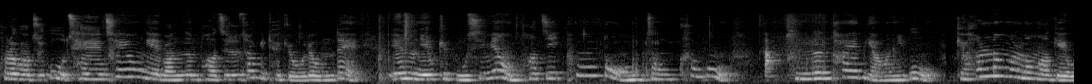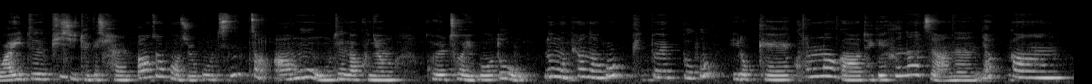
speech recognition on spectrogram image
그래가지고 제 체형에 맞는 바지를 사기 되게 어려운데 얘는 이렇게 보시면 바지 통도 엄청 크고 딱 붙는 타입이 아니고 이렇게 헐렁헐렁하게 wide fit이 되게 잘 빠져가지고 진짜 아무 옷에나 그냥 걸쳐 입어도 너무 편하고 fit도 예쁘고 이렇게 컬러가 되게 흔하지 않은 약간?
